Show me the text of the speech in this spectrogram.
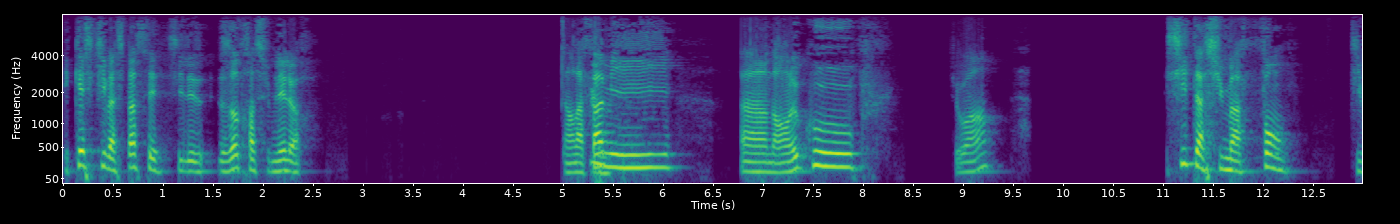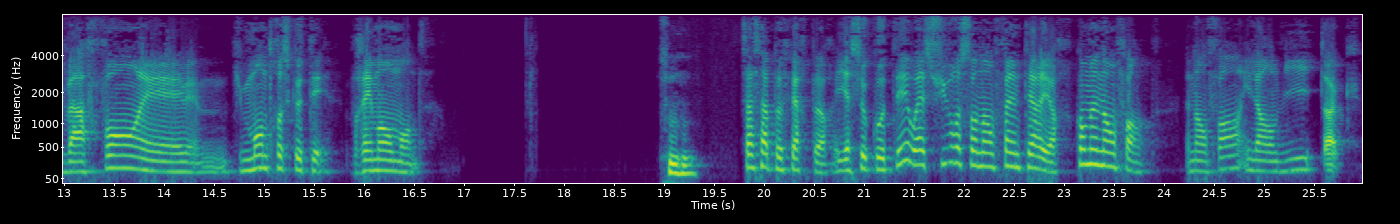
Et qu'est-ce qui va se passer si les autres assument les leurs? Dans la famille, euh, dans le couple, tu vois? Si tu assumes à fond, tu vas à fond et euh, tu montres ce que tu es vraiment au monde. ça, ça peut faire peur. Il y a ce côté, ouais, suivre son enfant intérieur, comme un enfant. Un enfant, il a envie, toc.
